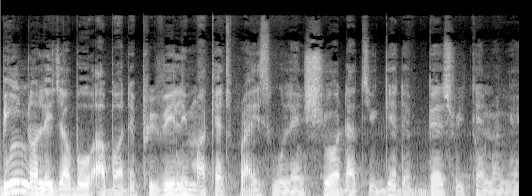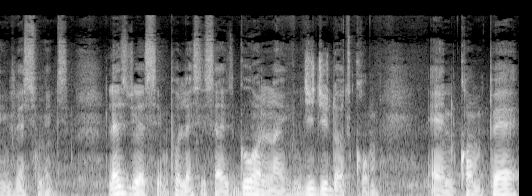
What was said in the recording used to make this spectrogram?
Being knowledgeable about the prevailing market price will ensure that you get the best return on your investment. Let's do a simple exercise. Go online, jiji.com, and compare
